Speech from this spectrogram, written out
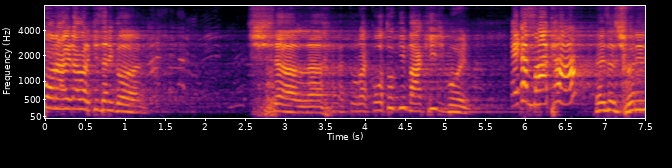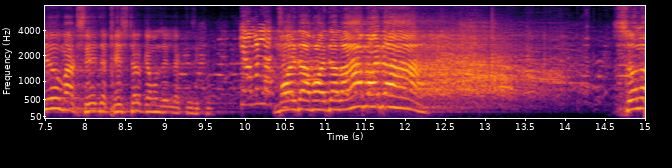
পরা এটা আবার কি জানি কয়? শালা তোরা কত কি মাখিস বোন। এটা মাখা? এই যে শরীরেও মাখছে এই যে ফেসটাও কেমন লাগতেছে খুব। কেমন লাগছে? ময়দা ময়দা লা ময়দা। চলো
